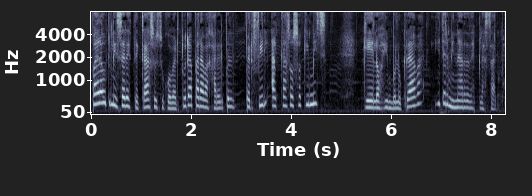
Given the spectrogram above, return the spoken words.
para utilizar este caso y su cobertura para bajar el perfil al caso Sokimich, que los involucraba y terminar de desplazarme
